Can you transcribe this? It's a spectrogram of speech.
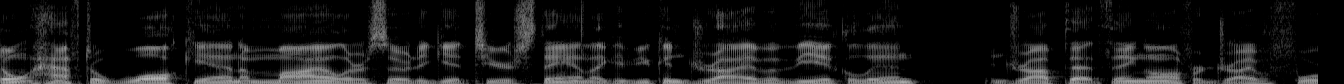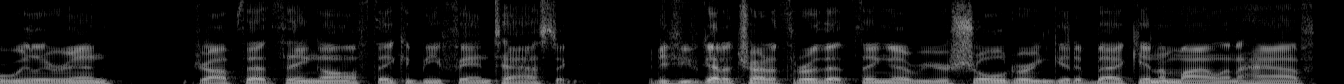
don't have to walk in a mile or so to get to your stand. Like if you can drive a vehicle in and drop that thing off or drive a four wheeler in, drop that thing off, they can be fantastic. But if you've got to try to throw that thing over your shoulder and get it back in a mile and a half,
